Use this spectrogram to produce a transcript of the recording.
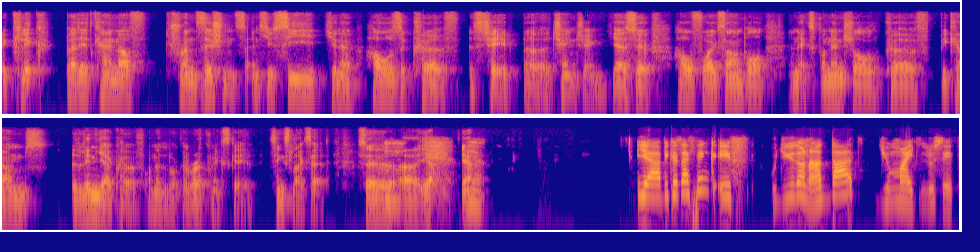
a click, but it kind of transitions and you see you know how the curve is shape uh, changing. Yeah so how for example an exponential curve becomes a linear curve on a logarithmic scale things like that. So mm. uh, yeah, yeah. Yeah. Yeah because i think if you don't add that you might lose it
